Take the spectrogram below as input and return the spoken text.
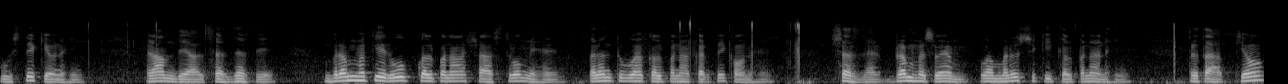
पूछते क्यों नहीं? रामदयाल सजधर से ब्रह्म की रूप कल्पना शास्त्रों में है, परंतु वह कल्पना करते कौन है? सजधर ब्रह्म स्वयं, वह मनुष्य की कल्पना नहीं। प्रताप, क्यों?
